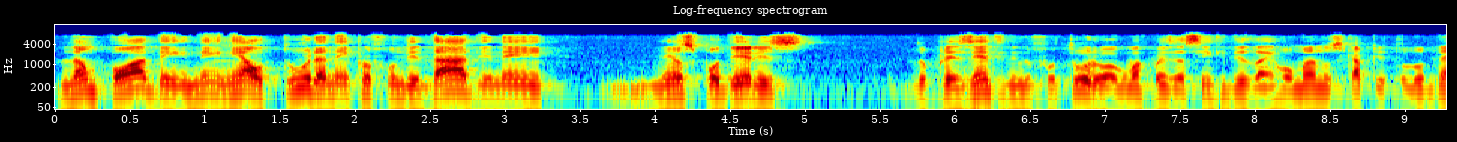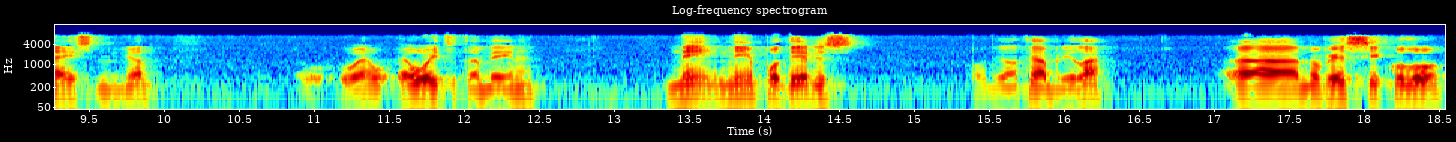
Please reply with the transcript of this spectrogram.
não podem, nem, nem altura, nem profundidade, nem, nem os poderes do presente nem do futuro, alguma coisa assim que diz lá em Romanos capítulo 10, se não me engano, ou é, é 8 também, né? Nem, nem poderes, podem até abrir lá, uh, no versículo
